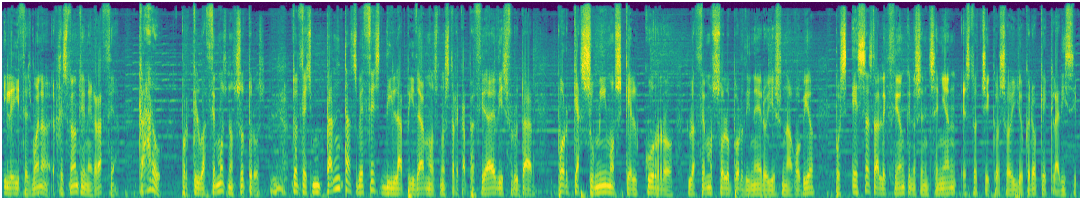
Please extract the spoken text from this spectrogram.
Y le dices, bueno, es que esto no tiene gracia. Claro, porque lo hacemos nosotros. Entonces, tantas veces dilapidamos nuestra capacidad de disfrutar porque asumimos que el curro lo hacemos solo por dinero y es un agobio, pues esa es la lección que nos enseñan estos chicos hoy, yo creo que clarísima.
